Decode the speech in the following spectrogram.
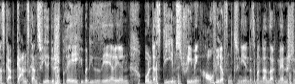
es gab ganz, ganz viel Gespräch über diese Serien und dass die im Streaming auch wieder funktionieren, dass man dann sagt, Mensch,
